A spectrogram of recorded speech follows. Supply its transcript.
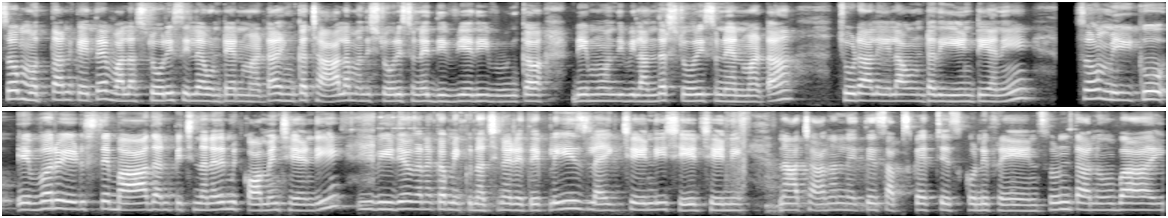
సో మొత్తానికైతే వాళ్ళ స్టోరీస్ ఇలా ఉంటాయి అన్నమాట. ఇంకా చాలామంది స్టోరీస్ ఉన్నాయి. దివ్యది ఇంకా డెమో ఉంది వీళ్ళందరి స్టోరీస్ ఉన్నాయి చూడాలి ఎలా ఉంటుంది ఏంటి అని. సో మీకు ఎవరు ఏడుస్తే బాధ అనిపించింది అనేది మీకు కామెంట్ చేయండి. ఈ వీడియో కనుక మీకు నచ్చినట్టయితే ప్లీజ్ లైక్ చేయండి షేర్ చేయండి. నా ఛానల్ని అయితే సబ్స్క్రైబ్ చేసుకోండి ఫ్రెండ్స్. ఉంటాను. బాయ్.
